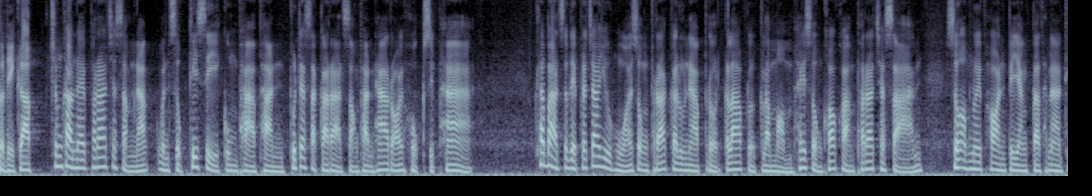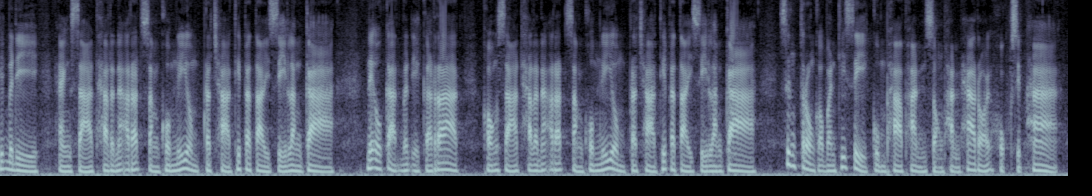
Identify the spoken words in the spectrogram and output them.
วัสดีครับชมข่าวในพระราชสำนักวันศุกร์ที่ 4 กุมภาพันธ์ พุทธศักราช 2565 พระบาทสมเด็จพระเจ้าอยู่หัวทรงพระกรุณาโปรดเกล้าโปรดกระหม่อมให้ส่งข้อความพระราชสาร ทรงอำนวยพรไปยังประธานาธิบดี แห่งสาธารณรัฐสังคมนิยมประชาธิปไตยศรีลังกา ในโอกาสวันเอกราช ของสาธารณรัฐสังคมนิยมประชาธิปไตยศรีลังกา ซึ่งตรงกับวันที่ 4 กุมภาพันธ์ 2565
